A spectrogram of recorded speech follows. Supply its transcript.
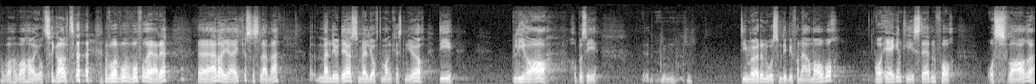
hva, hva har jeg gjort så galt? Hvor, hvor, hvorfor er jeg det? Eh, jeg, da, jeg er ikke så slem, jeg. Men det er jo det som veldig ofte mange kristne gjør. De blir av, håper jeg å si De møter noe som de blir fornærma over. Og egentlig istedenfor å svare,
